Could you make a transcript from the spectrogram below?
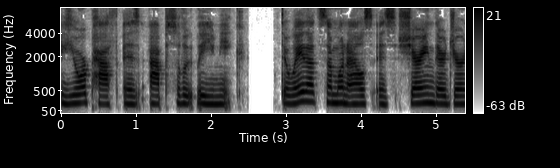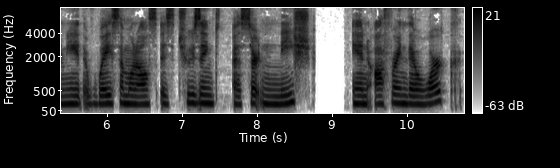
your path is absolutely unique. The way that someone else is sharing their journey, the way someone else is choosing a certain niche in offering their work,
